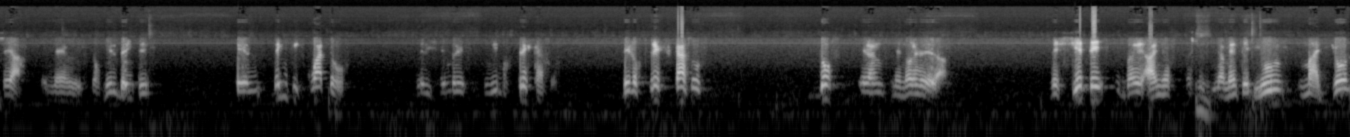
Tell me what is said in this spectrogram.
o sea, en el 2020, el 24 de diciembre tuvimos tres casos. De los tres casos, dos eran menores de edad, de 7 y 9 años respectivamente, y un mayor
